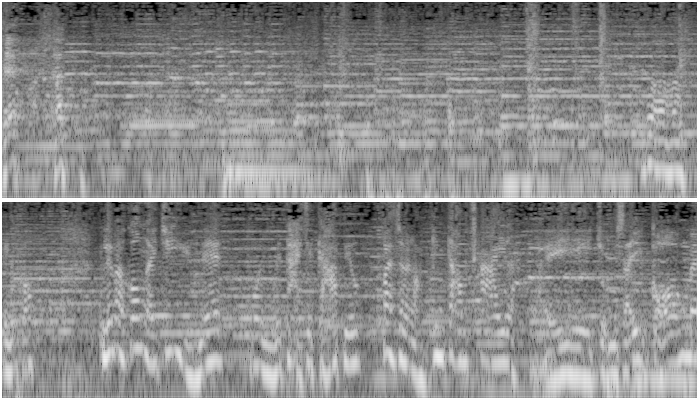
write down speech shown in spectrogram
請。哇，景哥，你話嗰個魏專員咧，會唔會帶隻假表翻上去南京交差啦？唉，仲使講咩？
